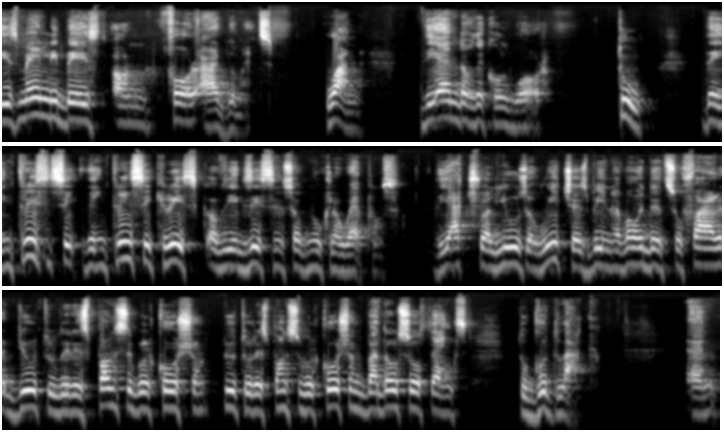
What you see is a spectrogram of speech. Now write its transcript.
is mainly based on four arguments. One, the end of the Cold War. Two, the intrinsic, the intrinsic risk of the existence of nuclear weapons, the actual use of which has been avoided so far due to the responsible caution, due to responsible caution, but also thanks to good luck. And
